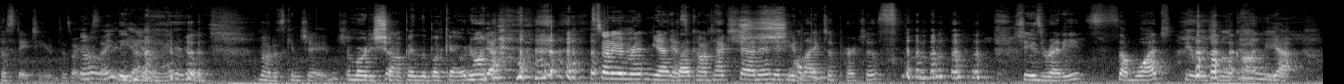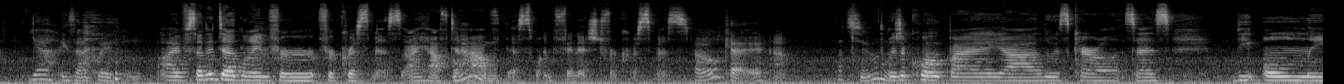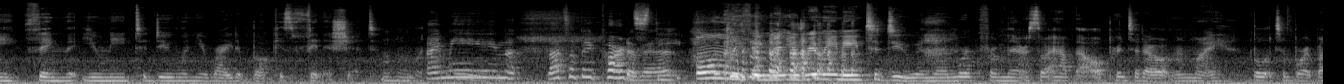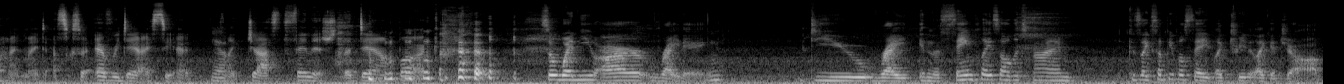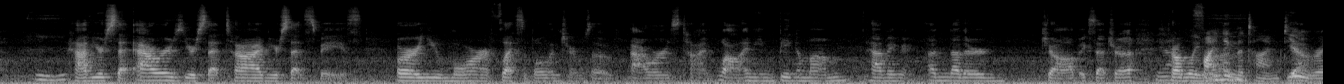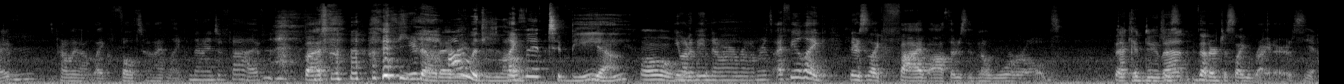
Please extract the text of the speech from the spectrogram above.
So stay tuned, is what you're oh, saying. maybe. Yeah. I don't know. Motives can change. I'm already shopping the book out. No, Yeah. it's not even written yet. Yes, but contact Shannon if you'd like to purchase. She's ready, somewhat. the original copy. Yeah. Yeah, exactly. I've set a deadline for for Christmas. I have to have this one finished for Christmas. Okay. That's soon. There's a quote by uh, Lewis Carroll It says, "The only thing that you need to do when you write a book is finish it. I mean, that's a big part of it. the only thing that you really need to do, and then work from there." So I have that all printed out on my bulletin board behind my desk. So every day I see it, Yeah. like just finish the damn book. so when you are writing, do you write in the same place all the time? Because like some people say, like treat it like a job. Mhm. Have your set hours, your set time, your set space. Or are you more flexible in terms of hours, time? Well, I mean, being a mom, having another job, etc. Yeah, Probably finding not, the time too, Yeah. right? It's probably not like full time, like nine to five, but you know what I mean. I would love Like, it to be. Yeah. Oh, You want to be Nora Roberts? I feel like there's like five authors in the world That could can do just- that? That are just like writers, Yeah.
